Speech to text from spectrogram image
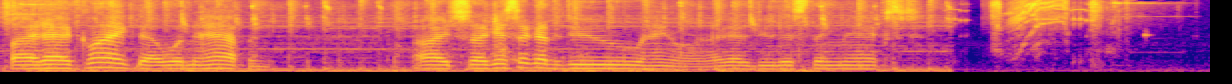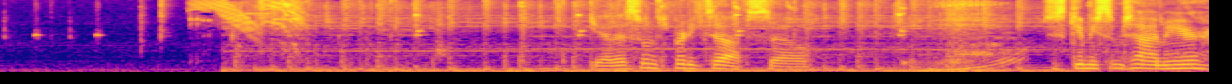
If I had had Clank, that wouldn't have happened. Alright, so I guess I gotta do... Hang on, I gotta do this thing next. Yeah, this one's pretty tough, so... Just give me some time here.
